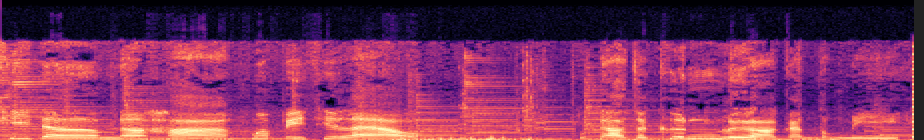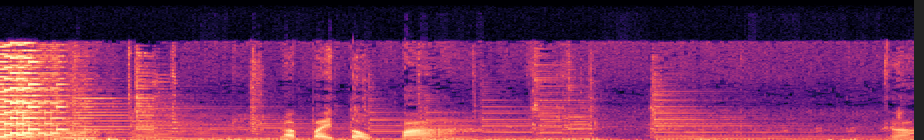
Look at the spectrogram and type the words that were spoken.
ที่เดิมนะคะ เมื่อปีที่แล้ว พวกเราจะขึ้นเรือกันตรงนี้เนอะเราไปตกปลาก็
